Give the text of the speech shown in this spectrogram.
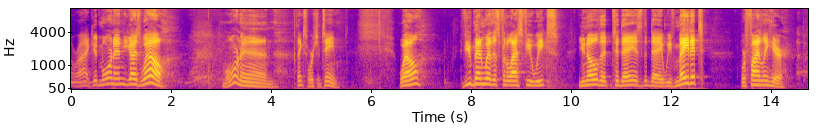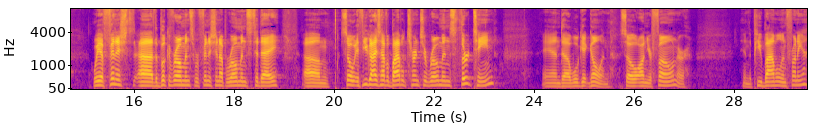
All right, good morning. You guys well? Morning. Thanks, worship team. Well, if you've been with us for the last few weeks, you know that today is the day. We've made it. We're finally here. We have finished uh, the book of Romans. We're finishing up Romans today. Um, so if you guys have a Bible, turn to Romans 13 and uh, we'll get going. So on your phone or in the Pew Bible in front of you,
